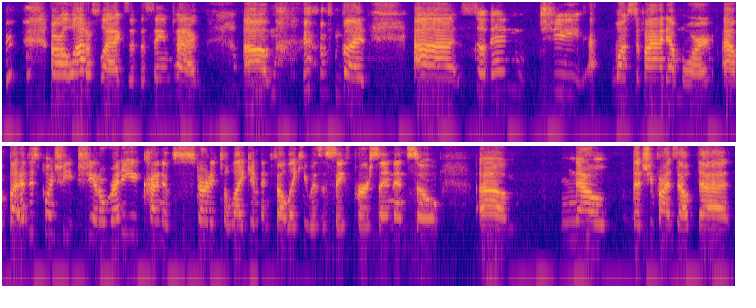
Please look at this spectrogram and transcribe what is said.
are a lot of flags at the same time. Um, but uh, so then she wants to find out more. Um, but at this point, she she had already kind of started to like him and felt like he was a safe person. And so um, now that she finds out that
